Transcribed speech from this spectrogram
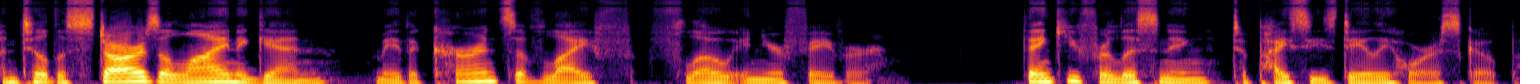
Until the stars align again, may the currents of life flow in your favor. Thank you for listening to Pisces Daily Horoscope.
